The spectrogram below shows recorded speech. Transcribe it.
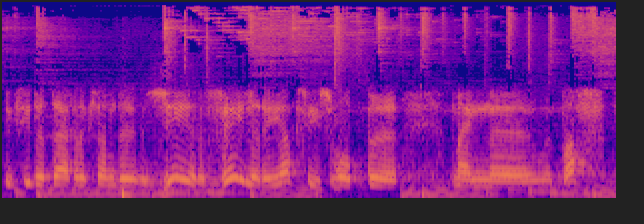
Ik zie dat dagelijks aan de zeer vele reacties op eh, mijn WAF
